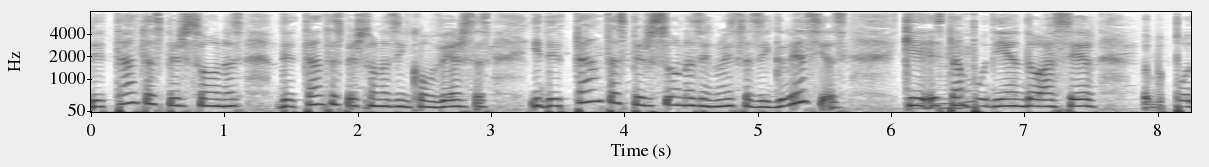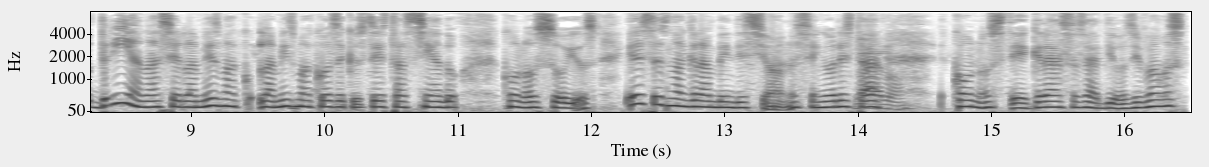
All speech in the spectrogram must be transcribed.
de tantas personas, de tantas personas inconversas y de tantas personas en nuestras iglesias que están pudiendo hacer, podrían hacer la misma, la misma cosa que usted está haciendo con los suyos. Esta es una gran bendición. El Señor está Claro. con usted, gracias a Dios. Y vamos,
